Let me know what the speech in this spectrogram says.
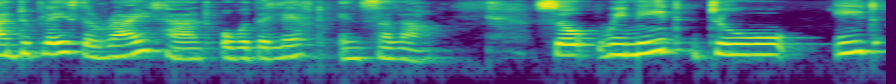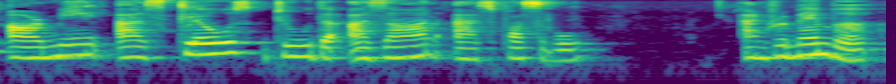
and to place the right hand over the left in Salah. So we need to eat our meal as close to the Azan as possible. And remember,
